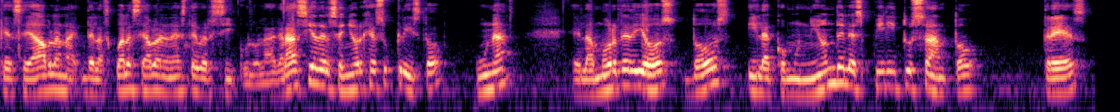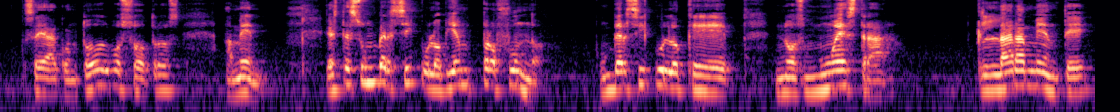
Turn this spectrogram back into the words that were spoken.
que se hablan, de las cuales se hablan en este versículo. La gracia del Señor Jesucristo, una, el amor de Dios, dos, y la comunión del Espíritu Santo, tres, sea con todos vosotros. Amén. Este es un versículo bien profundo, un versículo que nos muestra claramente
